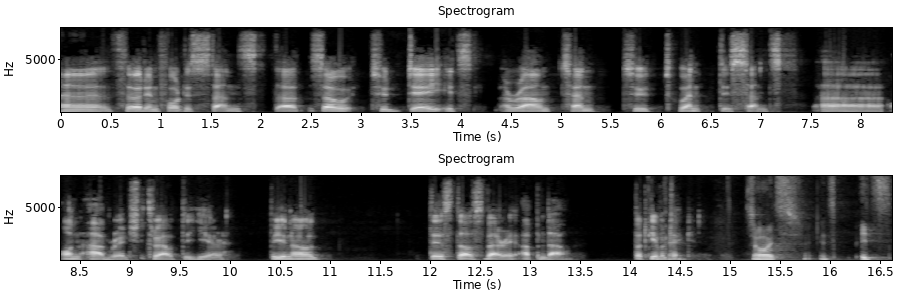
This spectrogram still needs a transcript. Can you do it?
Uh, 30 and 40 cents. That so today it's around 10 to 20 cents uh, on average throughout the year. But you know, this does vary up and down, but give okay. or take. So it's it's it's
